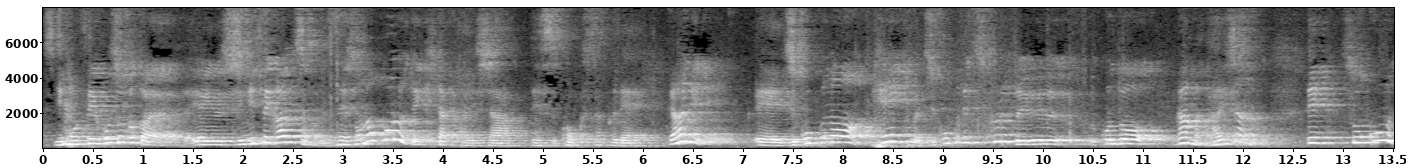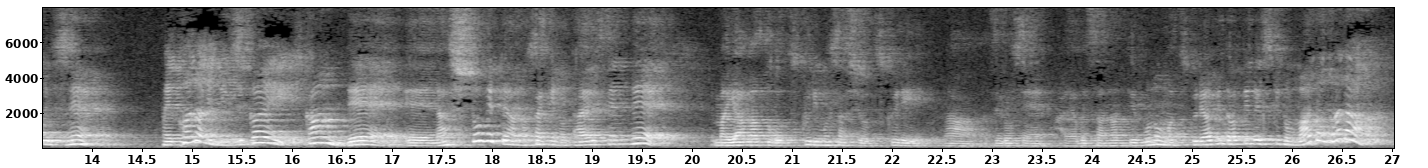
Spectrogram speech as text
日本製鋼所とかいう老舗会社もですねその頃できた会社です国策で。やはりえー、自国の兵器は自国で作るということがまあ大事なんでそこをですねかなり短い期間で、えー、成し遂げてあの先の大戦で、まあ、大和を作り武蔵を作り、まあ、ゼロ戦はやぶさなんていうものをまあ作り上げたわけですけどまだまだ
